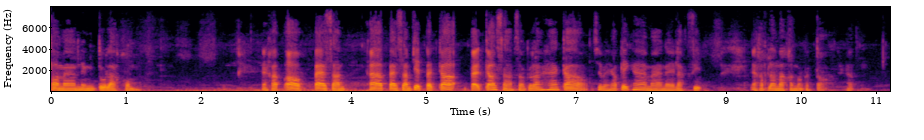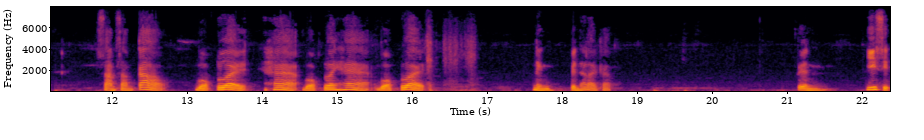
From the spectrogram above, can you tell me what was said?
ต่อมาหนึ่งตุลาคมนะครับออกแปดสามอ่าแปดสามเจ็ดแปดเก้าแปดเก้าสามสองตัวล่างห้าเก้าใช่ไหมครับ เลขห้ามาในหลักสิบ นะครับ เรามาคำนวณกันต่อนะครับสามสามเก้าบวกด้วยห้าบวกด้วยห้าบวกด้วยหนึ่งเป็นเท่าไหร่ครับ เป็นยี่สิบ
